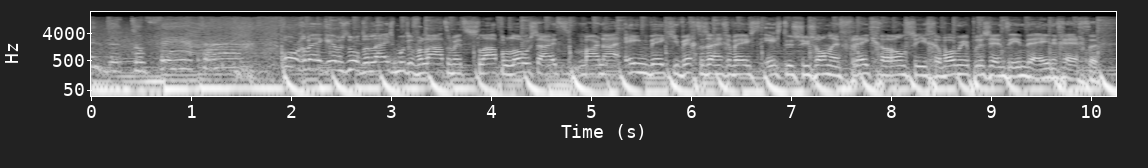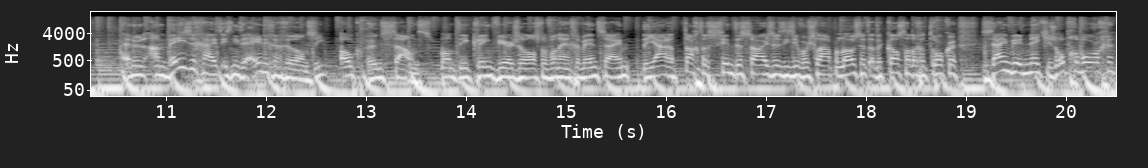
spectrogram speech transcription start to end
in de top 40. Vorige week hebben ze nog de lijst moeten verlaten met slapeloosheid. Maar na één weekje weg te zijn geweest... is de Suzanne en Freek garantie gewoon weer present in de enige echte. En hun aanwezigheid is niet de enige garantie, ook hun sound. Want die klinkt weer zoals we van hen gewend zijn. De jaren 80 synthesizers die ze voor slapeloosheid uit de kast hadden getrokken... zijn weer netjes opgeborgen.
